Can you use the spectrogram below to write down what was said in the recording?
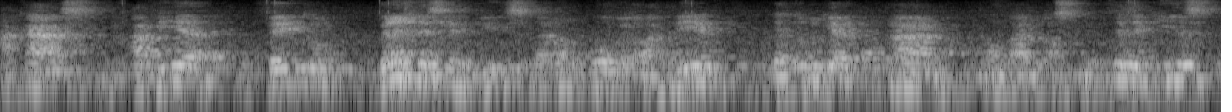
Acas, havia feito grande desserviço, levando o povo à idolatria, e é tudo que era contrário à vontade do nosso Deus. Ezequias,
